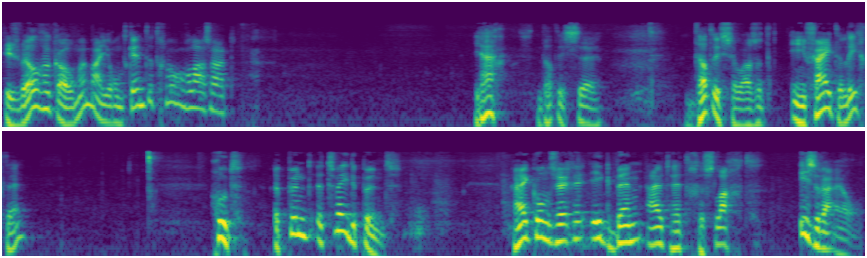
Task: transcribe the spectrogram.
Is wel gekomen, maar je ontkent het gewoon glashard. Ja, dat is, uh, dat is zoals het in feite ligt. Hè? Goed, het, punt, het tweede punt. Hij kon zeggen: Ik ben uit het geslacht Israël.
